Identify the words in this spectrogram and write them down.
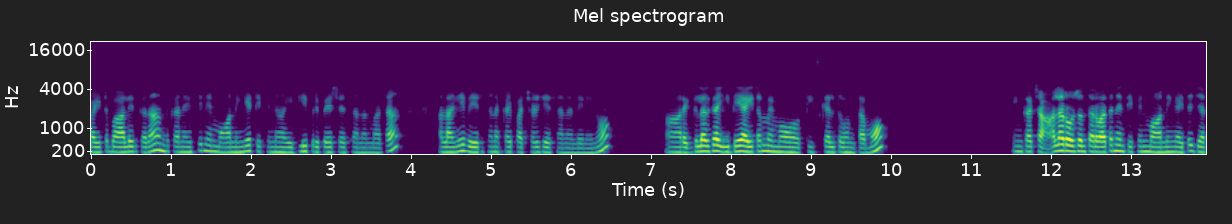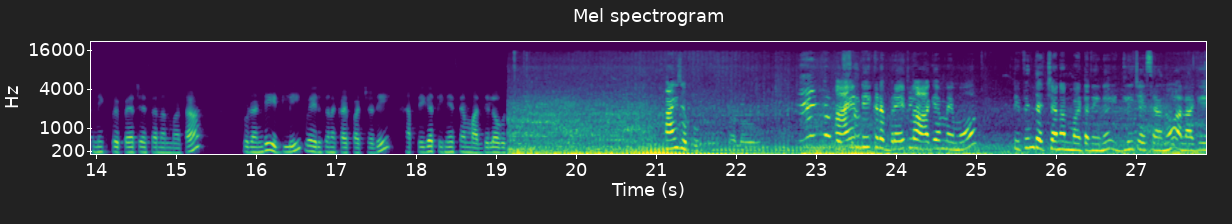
బయట బాగాలేదు కదా! అందుకనేసి నేను మార్నింగే టిఫిన్ ఇడ్లీ ప్రిపేర్ చేశాననమాట. అలాగే వేరుశనక్కాయ పచ్చడి చేశానండి నేను. రెగ్యులర్‌గా ఇదే ఐటెం మేము తీసుకెళ్తూ ఉంటాము. ఇంకా చాలా రోజుల తర్వాత నేను టిఫిన్ మార్నింగ్ అయితే జర్నీకి ప్రిపేర్ చేశానమాట చూడండి ఇడ్లీ, వేరుశనక్కాయ పచ్చడి హ్యాపీగా తినేసాం మధ్యలో ఒకటి హాయ్ చెప్పు అండి ఇక్కడ బ్రేక్లో ఆగాం మేము. టిఫిన్ తెచ్చానమాట నేను ఇడ్లీ చేశాను అలాగే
